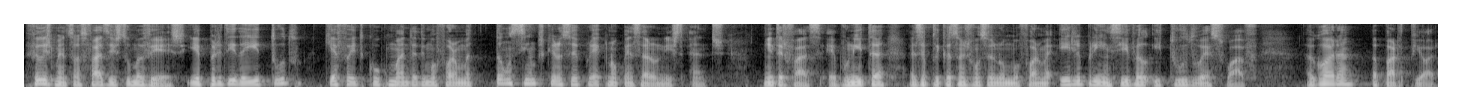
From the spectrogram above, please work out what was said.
Felizmente só se faz isto uma vez e a partir daí tudo que é feito com o comando é de uma forma tão simples que eu não sei porque é que não pensaram nisto antes. A interface é bonita, as aplicações funcionam de uma forma irrepreensível e tudo é suave. Agora, a parte pior.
